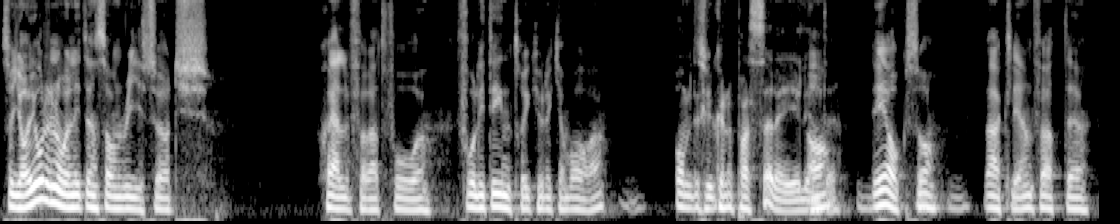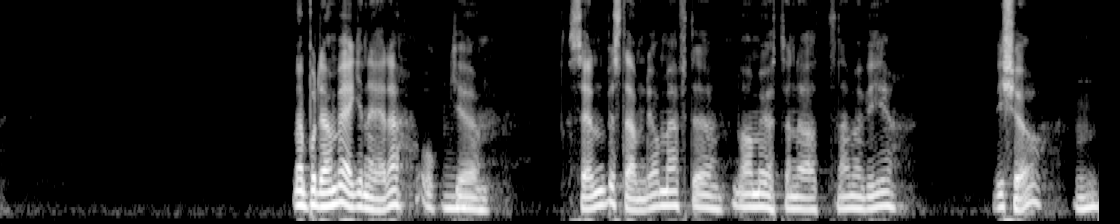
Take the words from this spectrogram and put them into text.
Så jag gjorde nog en liten sån research själv för att få, få lite intryck hur det kan vara. Om det skulle kunna passa dig eller ja, inte? Ja, det också. Mm. Verkligen för att eh, men på den vägen är det. Och mm. eh, sen bestämde jag mig efter några möten där att nej, men vi, vi kör. Mm.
